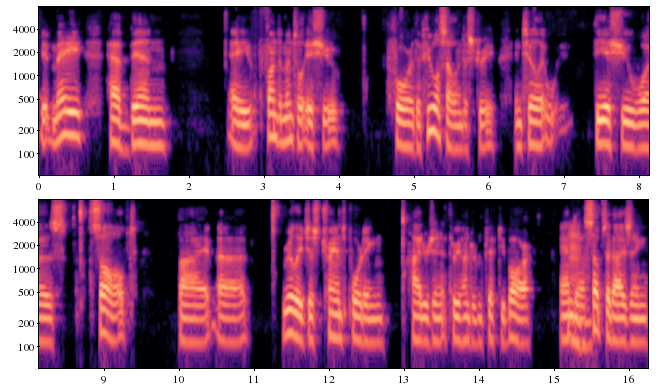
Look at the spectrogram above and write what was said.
it may have been a fundamental issue for the fuel cell industry until it, the issue was solved by uh, really just transporting hydrogen at 350 bar and mm. uh, hmm. subsidizing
